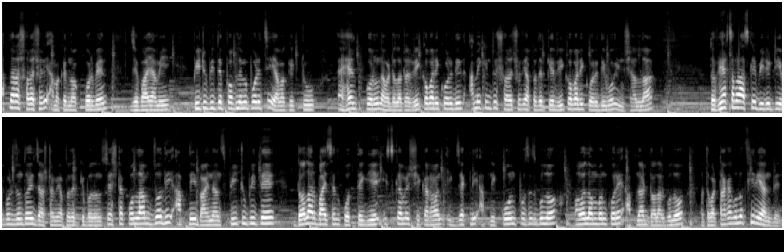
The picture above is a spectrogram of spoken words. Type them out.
আপনারা সরাসরি আমাকে নক করবেন যে, ভাই, আমি পিটুপিতে প্রবলেমে পড়েছি, আমাকে একটু হেল্প করুন, আমার ডলারটা রিকভারি করে দিন। আমি কিন্তু সরাসরি আপনাদেরকে রিকভারি করে দিব ইনশাল্লাহ তো ভিয়ার্স আমার আজকে ভিডিওটি এ পর্যন্তই। জাস্ট আমি আপনাদেরকে বোঝানোর চেষ্টা করলাম, যদি আপনি বাইন্যান্স পি টুপিতে ডলার বাইসেল করতে গিয়ে স্ক্যামের শিকার হন এক্স্যাক্টলি আপনি কোন প্রসেসগুলো অবলম্বন করে আপনার ডলারগুলো অথবা টাকাগুলো ফিরিয়ে আনবেন।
